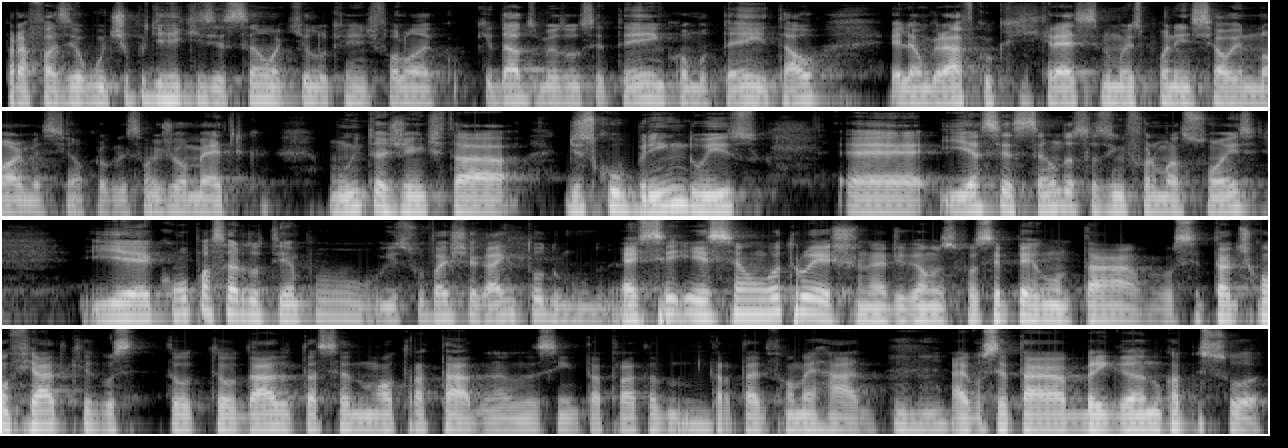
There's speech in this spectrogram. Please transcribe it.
para fazer algum tipo de requisição, aquilo que a gente falou, né, que dados meus você tem, como tem e tal, ele é um gráfico que cresce numa exponencial enorme, assim, uma progressão geométrica. Muita gente está descobrindo isso é, e acessando essas informações e é, com o passar do tempo, isso vai chegar em todo mundo. Né? Esse, esse é um outro eixo, né? Digamos, se você perguntar, você está desconfiado que o teu, teu, dado está sendo maltratado, né? Assim, está tratado, tratado de forma errada. Uhum. Aí você está brigando com a pessoa.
